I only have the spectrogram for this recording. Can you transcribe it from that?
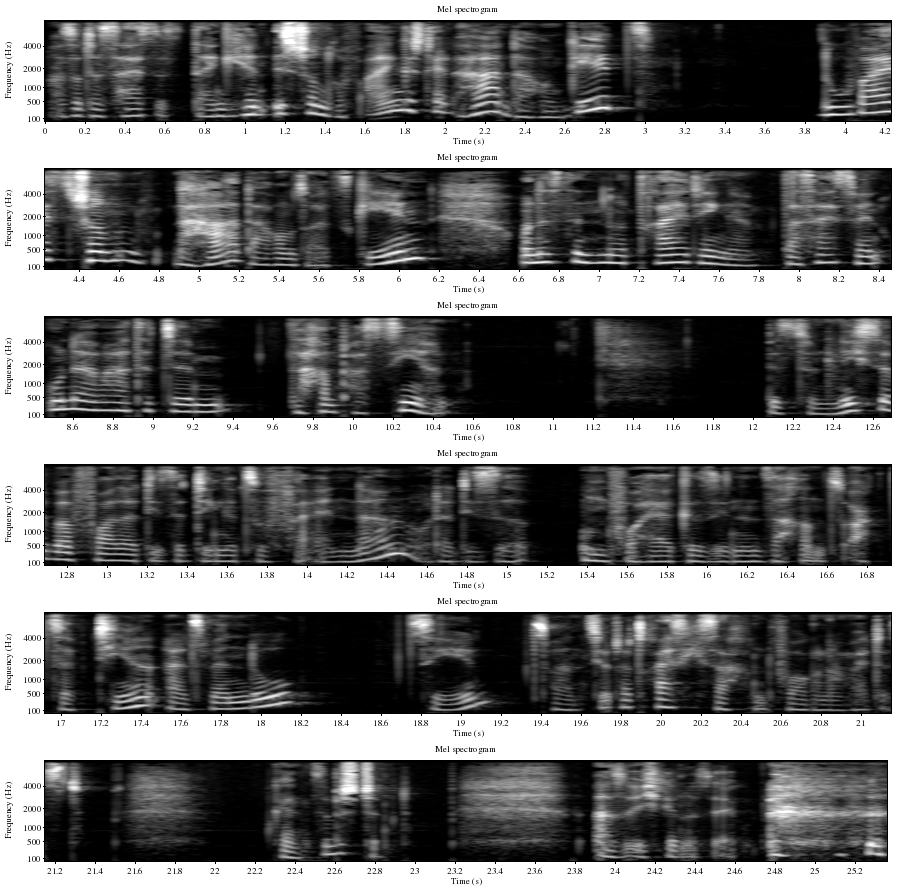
Also das heißt, dein Gehirn ist schon darauf eingestellt, aha, darum geht's. Du weißt schon, aha, darum soll es gehen. Und es sind nur drei Dinge. Das heißt, wenn unerwartete Sachen passieren, bist du nicht so überfordert, diese Dinge zu verändern oder diese unvorhergesehenen Sachen zu akzeptieren, als wenn du 10, 20 oder 30 Sachen vorgenommen hättest. Kennst du bestimmt. Also ich kenne das sehr gut.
